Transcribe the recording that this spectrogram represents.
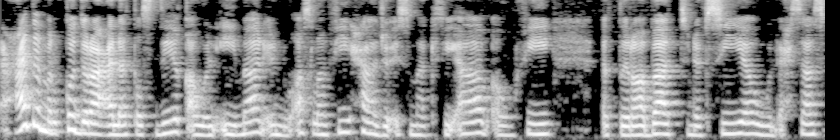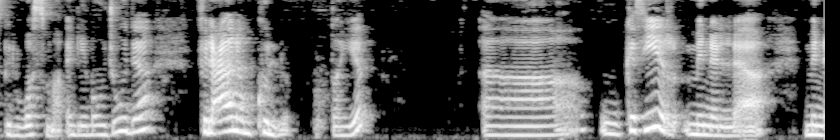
عدم القدرة على تصديق أو الإيمان إنه أصلا في حاجة اسمها اكتئاب أو في اضطرابات نفسية والإحساس بالوصمة اللي موجودة في العالم كله. طيب. آه وكثير من من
